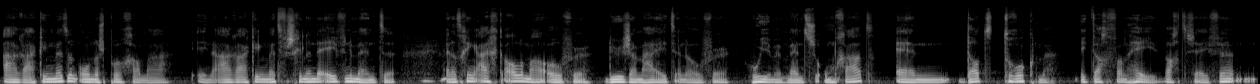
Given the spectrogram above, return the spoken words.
aanraking met een ondersprogramma, in aanraking met verschillende evenementen. En dat ging eigenlijk allemaal over duurzaamheid en over hoe je met mensen omgaat. En dat trok me. Ik dacht van, hé, hey, wacht eens even.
